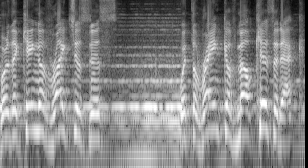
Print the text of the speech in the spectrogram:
where the King of righteousness with the rank of Melchizedek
